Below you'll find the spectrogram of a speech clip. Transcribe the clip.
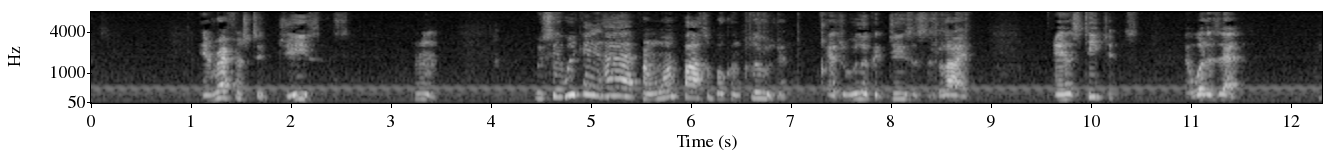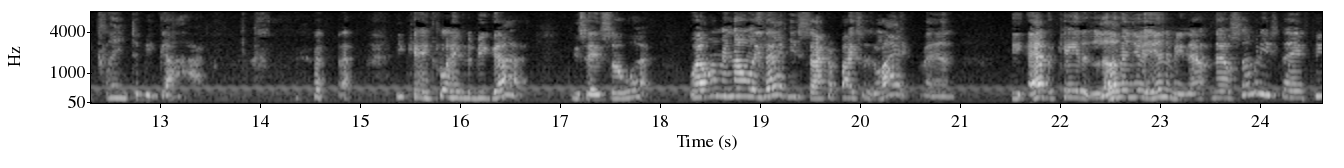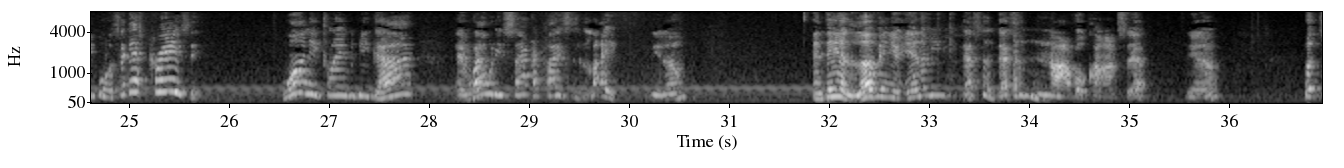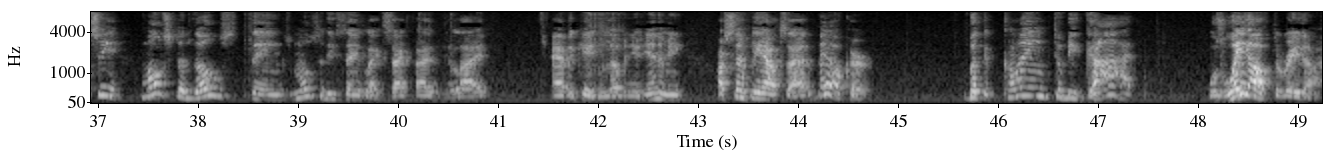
In reference to Jesus. Hmm. You see, we can't hide from one possible conclusion as we look at Jesus' life and his teachings. And what is that? He claimed to be God. he can't claim to be God. You say, so what? Well, I mean, not only that, he sacrificed his life and he advocated loving your enemy. Now, now some of these things people would say that's crazy. One, he claimed to be God, and why would he sacrifice his life? You know. And then loving your enemy, that's a that's a novel concept, you know. But see, most of those things, most of these things like sacrificing your life, advocating loving your enemy, are simply outside the bell curve. But the claim to be God was way off the radar.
